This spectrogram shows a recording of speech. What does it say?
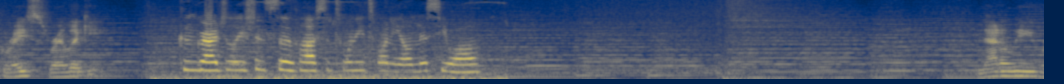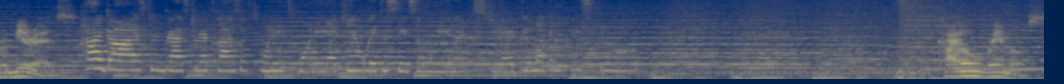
Grace Raylicki. Congratulations to the class of 2020. I'll miss you all. Natalie Ramirez. Hi guys, congrats to our class of 2020. I can't wait to see some of you next year. Good luck in high school. Kyle Ramos.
